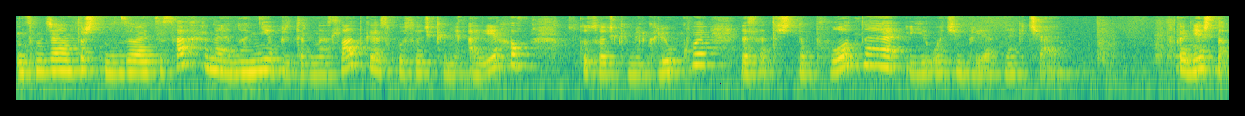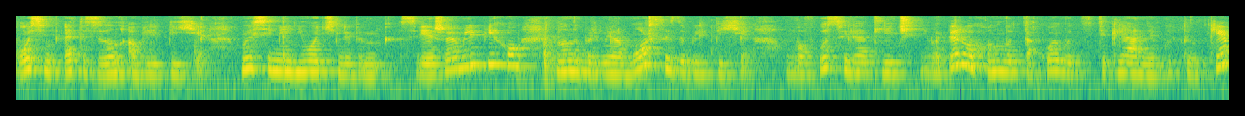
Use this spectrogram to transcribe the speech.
Несмотря на то, что называется сахарное, оно не приторно-сладкое, с кусочками орехов, с кусочками клюквы, достаточно плотное и очень приятное к чаю. Конечно, осень — это сезон облепихи. Мы в семье не очень любим свежую облепиху, но, например, морс из облепихи во вкусе отличный. Во-первых, он вот такой вот стеклянной бутылке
